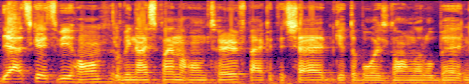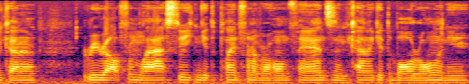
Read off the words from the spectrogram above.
Yeah, it's great to be home. It'll be nice playing the home turf back at the Chet, get the boys going a little bit, and kind of reroute from last week and get to play in front of our home fans and kind of get the ball rolling here.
